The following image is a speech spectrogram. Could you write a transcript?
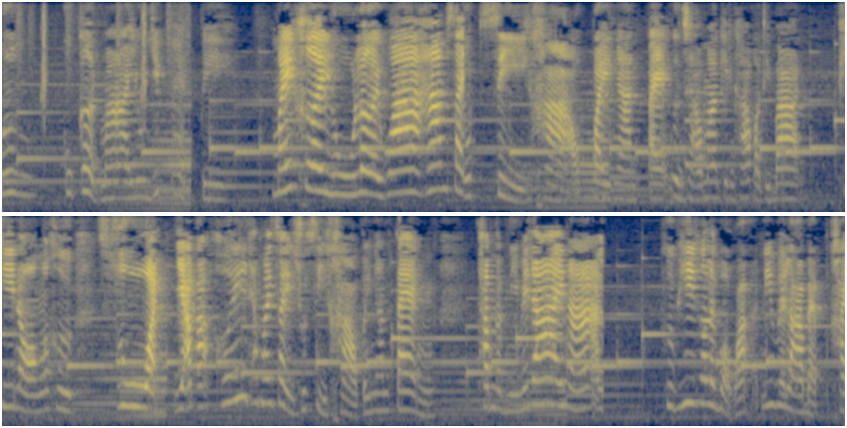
มึงกูเกิดมาอายุ 28 ปี ไม่เคยรู้เลยว่าห้ามใส่ชุดสีขาวไปงานแต่งตื่นเช้ามากินข้าวกับที่บ้าน พี่น้องก็คือสวดยับอะเฮ้ยทำไมใส่ชุดสีขาวไปงานแต่งทำแบบนี้ไม่ได้นะ คือพี่ก็เลยบอกว่านี่เวลาแบบใคร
